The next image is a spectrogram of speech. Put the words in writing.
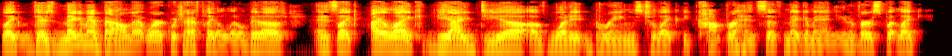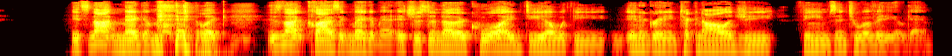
like there's Mega Man Battle Network, which I've played a little bit of, and it's like I like the idea of what it brings to like the comprehensive Mega Man universe, but like it's not Mega Man, like it's not classic Mega Man. It's just another cool idea with the integrating technology themes into a video game.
